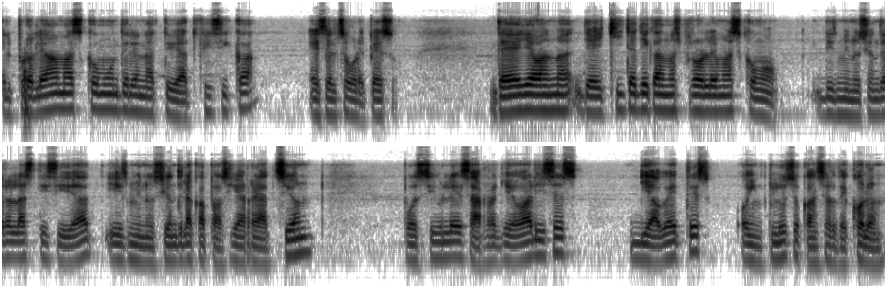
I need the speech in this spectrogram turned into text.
El problema más común de la inactividad física es el sobrepeso. De ahí, de aquí ya llegan más problemas como disminución de la elasticidad y disminución de la capacidad de reacción, posible desarrollo de varices, diabetes o incluso cáncer de colon.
